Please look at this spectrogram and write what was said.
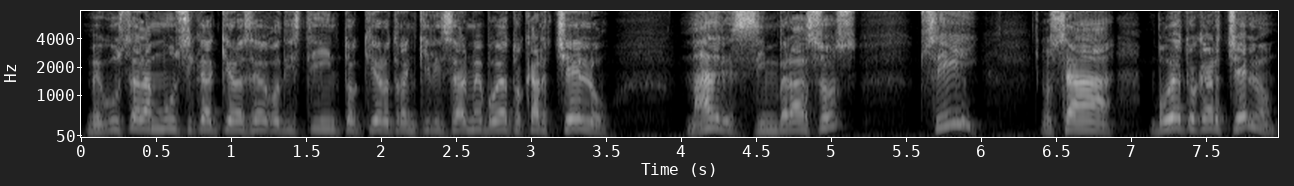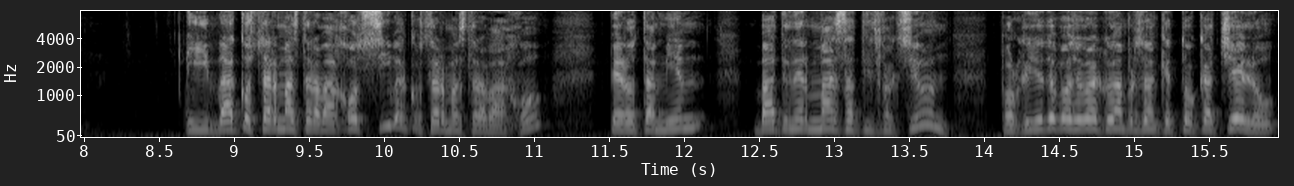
me gusta la música, quiero hacer algo distinto, quiero tranquilizarme, voy a tocar chelo. Madres, sin brazos, sí. O sea, voy a tocar chelo. ¿Y va a costar más trabajo? Sí va a costar más trabajo, pero también va a tener más satisfacción. Porque yo te puedo asegurar que una persona que toca chelo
